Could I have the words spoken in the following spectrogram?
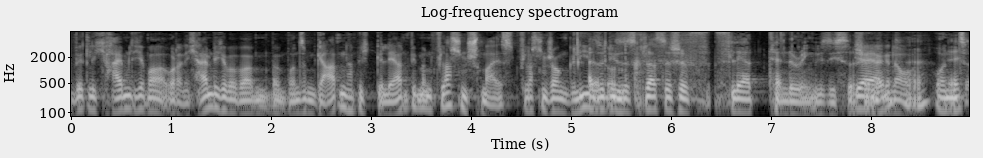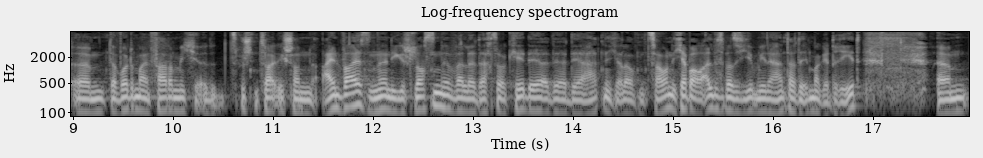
wirklich heimlich aber, oder nicht heimlich, aber bei, bei uns im Garten habe ich gelernt, wie man Flaschen schmeißt, Flaschen jongliert. Also dieses klassische Flair-Tendering, wie sich so schön Ja, ja genau. Ja? Und ähm, da wollte mein Vater mich äh, zwischenzeitlich schon einweisen, ne, in die geschlossene, weil er dachte, okay, der, der, der hat nicht alle auf dem Zaun. Ich habe auch alles, was ich irgendwie in der Hand hatte, immer gedreht. Ähm,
